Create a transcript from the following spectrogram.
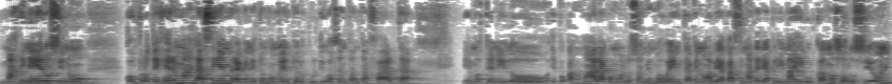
más dinero, sino con proteger más la siembra, que en estos momentos los cultivos hacen tanta falta Hemos tenido épocas malas como en los años 90 que no había casi materia prima y buscamos soluciones,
